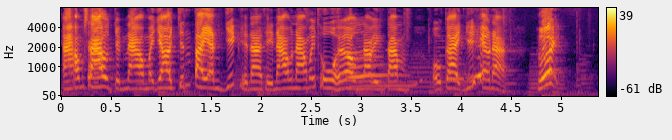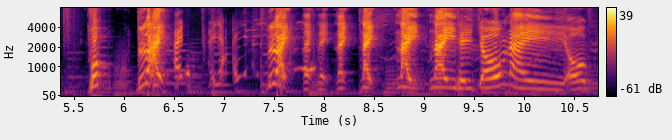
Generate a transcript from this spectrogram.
À không sao chừng nào mà do chính tay anh giết thì nào thì nào nào mới thua hiểu không? Nào yên tâm. Ok giết theo nè. Phúc đứng lại. Đứng lại. Này này này này này này thì trốn này. Ok.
